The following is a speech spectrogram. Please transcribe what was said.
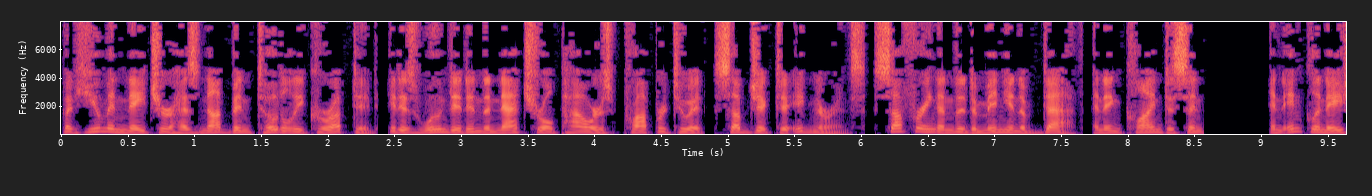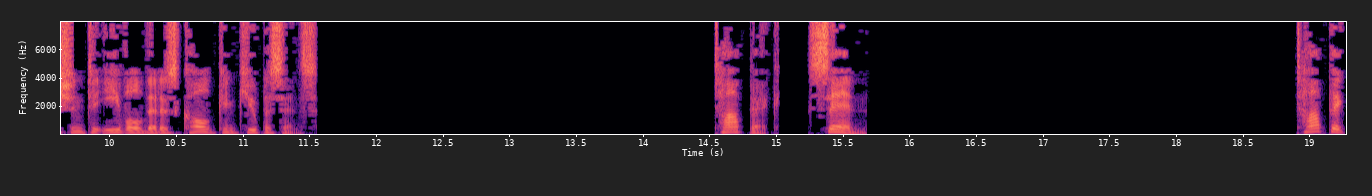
but human nature has not been totally corrupted, it is wounded in the natural powers proper to it, subject to ignorance, suffering and the dominion of death, and inclined to sin—an inclination to evil that is called concupiscence. Sin. Topic:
